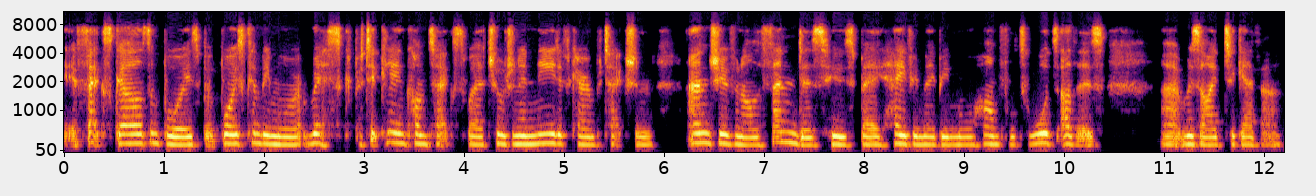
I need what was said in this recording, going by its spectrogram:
It affects girls and boys, but boys can be more at risk, particularly in contexts where children in need of care and protection and juvenile offenders whose behaviour may be more harmful towards others uh, reside together.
